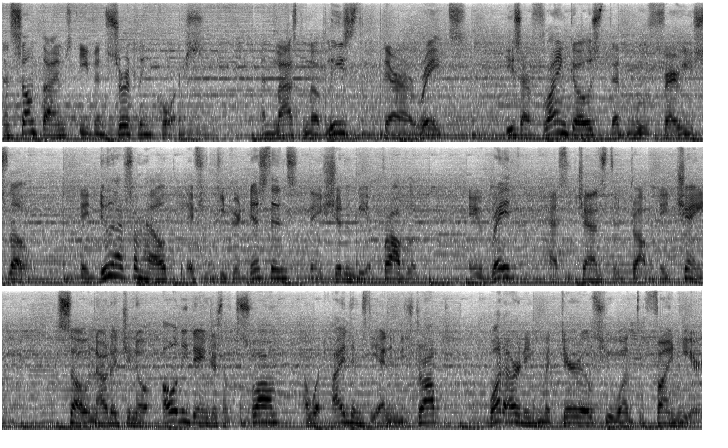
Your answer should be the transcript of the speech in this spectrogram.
and sometimes even Surtling cores. And last but not least, there are wraiths. These are flying ghosts that move very slow. They do have some health, but if you keep your distance, they shouldn't be a problem. A Wraith has a chance to drop a chain. So now that you know all the dangers of the swamp and what items the enemies drop, what are the materials you want to find here?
